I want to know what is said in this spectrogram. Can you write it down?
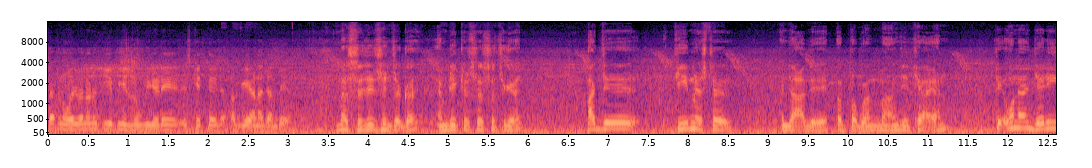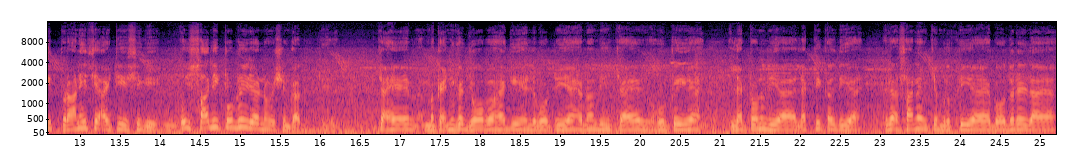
ਸਰ ਨੌਜਵਾਨਾਂ ਨੂੰ ਕੀ ਅਪੀਲ ਰਹੂਗੀ ਜਿਹੜੇ ਇਸ ਖੇਤੇ 'ਚ ਅੱਗੇ ਆਉਣਾ ਚਾਹੁੰਦੇ ਆ? ਮੈਂ ਸੁਰਜੀਤ ਸਿੰਘ ਜੱਗਰ ਐਮਡੀ ਕ੍ਰਿਸਟਲ ਸੱਚਗੜ ਅੱਜ ਚੀਫ ਮਿਨਿਸਟਰ ਪੰਜਾਬ ਦੇ ਭ- ਭਗਵੰਤ ਮਾਨ ਜੀ ਇੱਥੇ ਆਏ ਹਨ। ਤੇ ਉਹਨਾਂ ਨੇ ਜਿਹੜੀ ਪੁਰਾਣੀ ਤੇ ਆਈਟੀ ਸੀਗੀ, ਉਹ ਸਾਰੀ ਟੋਟਲੀ ਰੈਨੋਵੇਸ਼ਨ ਕਰ ਦਿੱਤੀ ਹੈ। ਚਾਹੇ ਮਕੈਨੀਕਲ ਜੋਬ ਹੈਗੀ ਹੈ ਲੈਬੋਰਟਰੀ ਹੈ ਉਹਨਾਂ ਦੀ, ਚਾਹੇ ਹੋਰ ਕੋਈ ਹੈ ਇਲੈਕਟ੍ਰੋਨਿਕ ਦੀ ਹੈ ਇਲੈਕਟ੍ਰੀਕਲ ਦੀ ਹੈ, ਇਹਦਾ ਸਾਰੇ ਵਿੱਚ ਮਰੂਤੀ ਹੈ, ਗੋਦਰੇਜ ਆਇਆ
